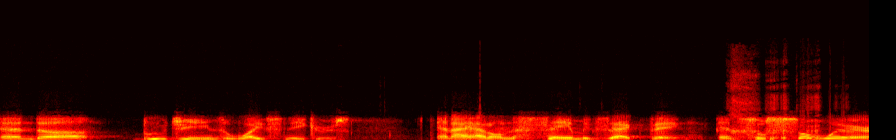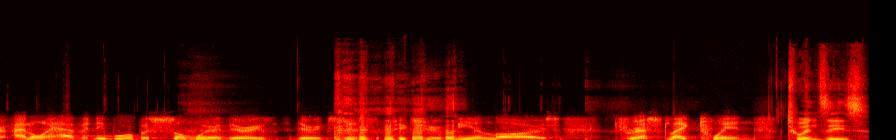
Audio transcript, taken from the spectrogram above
and uh, blue jeans and white sneakers. and I had on the same exact thing. And so somewhere I don't have it anymore, but somewhere there is there exists a picture of me and Lars dressed like twins. Twinsies.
